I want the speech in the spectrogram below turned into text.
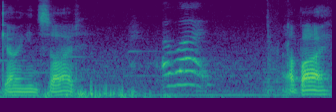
Going inside. Uh, bye.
